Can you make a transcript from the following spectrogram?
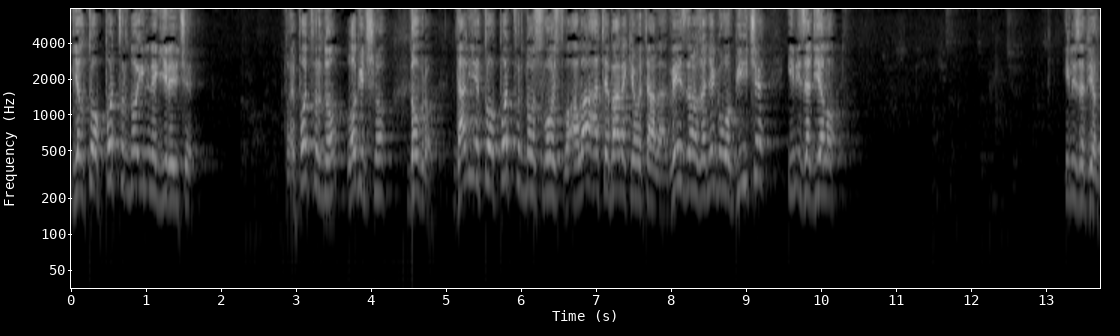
Je to potvrdno ili negirajuće? To je potvrdno, logično, dobro. Da li je to potvrdno svojstvo Allaha te barake o ta'ala vezano za njegovo biće ili za dijelo? Ili za dijelo?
